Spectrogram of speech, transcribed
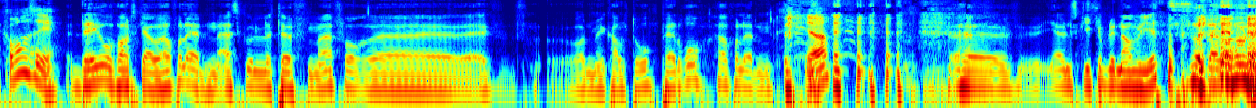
kan man si. Det gjorde faktisk jeg jo her forleden. Jeg skulle tøffe meg for, uh, hva er det vi kalte henne? Pedro her forleden. Ja, uh, jeg ønsker ikke å bli navngitt, så det var...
